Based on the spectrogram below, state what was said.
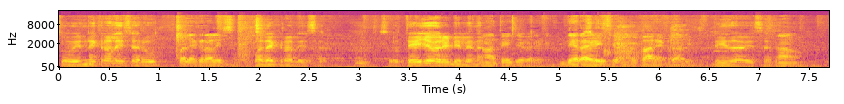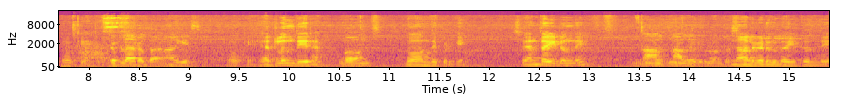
So ఎన్ని ఎకరాలు వేశారు? పది ఎకరాలు వేసాం. పది ఎకరాలు వేశారు. సో తేజ వెరైటీలేనా? తేజ వెరైటీ దేరా వేసాము ఒక ఆరు ఎకరాలు. వేశారు. ఆ, ఓకే. ట్రిపుల్ ఆర్ నాలుగు ఓకే. ఎట్లుంది తీరా బాగుంది బాగుంది ఇప్పటికి? ఎంత హైట్ ఉంది? నాలుగు నాలుగు అడుగులు ఉంటుంది. నాలుగు అడుగులు హైట్ ఉంది.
